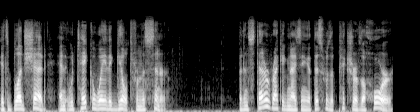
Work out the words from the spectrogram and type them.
its blood shed, and it would take away the guilt from the sinner. But instead of recognizing that this was a picture of the horror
